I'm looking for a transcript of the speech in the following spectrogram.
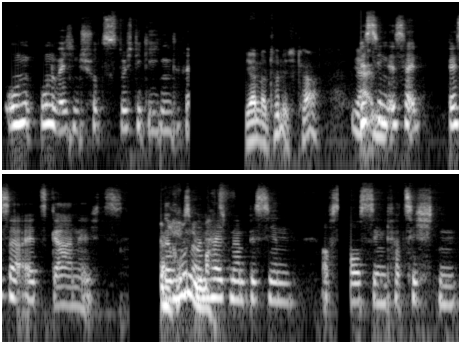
ohne, ohne welchen Schutz durch die Gegend rennen. Ja, natürlich, klar. Ja, Ein bisschen im, ist halt besser als gar nichts. Da muss man halt mal ein bisschen aufs Aussehen verzichten.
